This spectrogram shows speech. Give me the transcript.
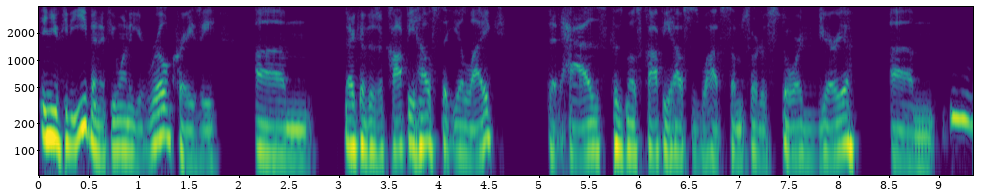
And you could even, if you want to get real crazy, um, like if there's a coffee house that you like that has, because most coffee houses will have some sort of storage area. Um, mm-hmm.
